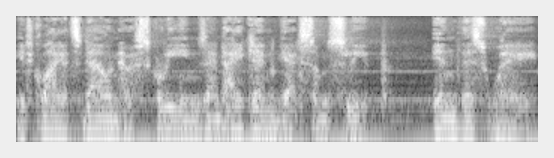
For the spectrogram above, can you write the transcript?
It quiets down her screams and I can get some sleep. In this way,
